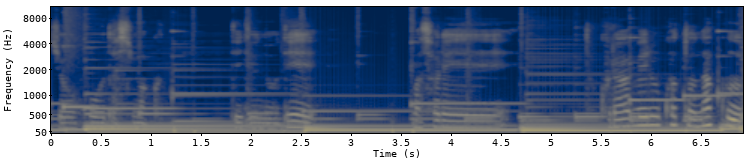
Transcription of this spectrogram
情報を出しまくってるので、まあ、それと比べることなく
